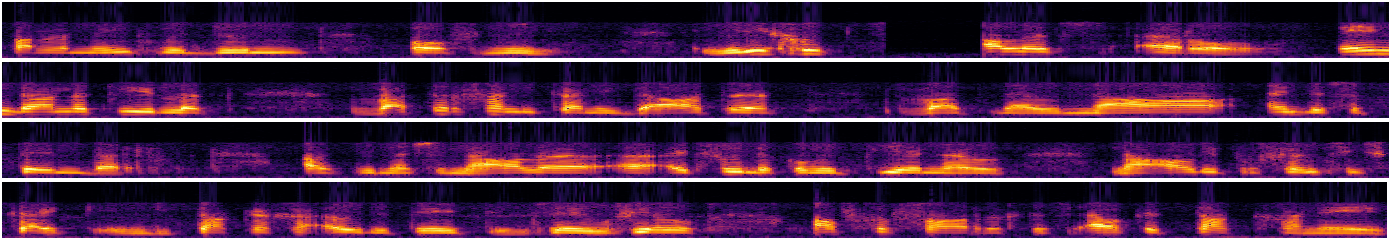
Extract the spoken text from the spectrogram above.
parlement moet doen of nie. Hierdie goed alles 'n rol. En dan natuurlik watter van die kandidate wat nou na einde September as die nasionale uh, uitvoerende komitee nou na al die provinsies kyk en die takke geaudit het en sê hoeveel afgevaardigdes elke tak gaan hê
